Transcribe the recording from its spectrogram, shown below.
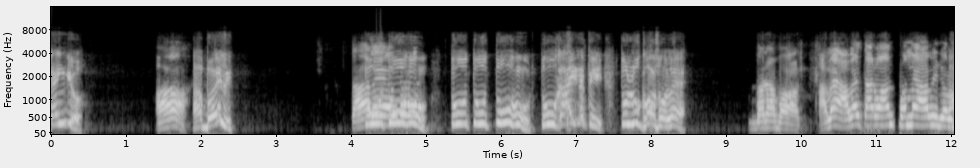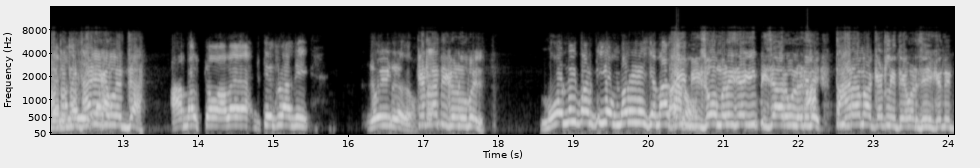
ક્યાં ગયો હા હા બોલ તું તું હું તું તું તું હું તું કાઈ નથી તું લુખો છો લે બરાબર. હવે હવે તારો અંત સમય આવી હા છે મને તાર થાય કર લે જા. હા બસ તો હવે કેટલા દી જોઈ લેજો. કેટલા દી ગણું બોલ? મો નહીં પણ પિયક મળી રહી છે આ બીજો મળી જાય ઈ બીજા હારું લડી લઈ તારામાં કેટલી તેવડ છે કે નહીં?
